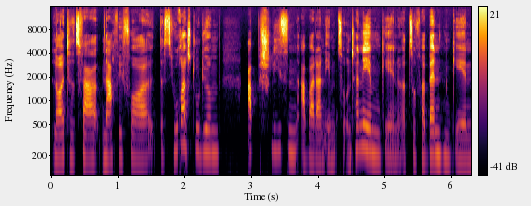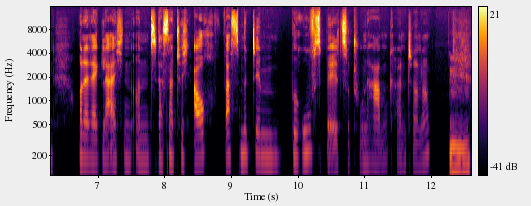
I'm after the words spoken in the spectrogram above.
Leute zwar nach wie vor das Jurastudium abschließen, aber dann eben zu Unternehmen gehen oder zu Verbänden gehen oder dergleichen. Und das natürlich auch was mit dem Berufsbild zu tun haben könnte. Ne? Mhm.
